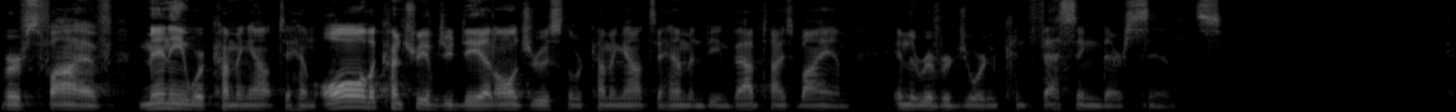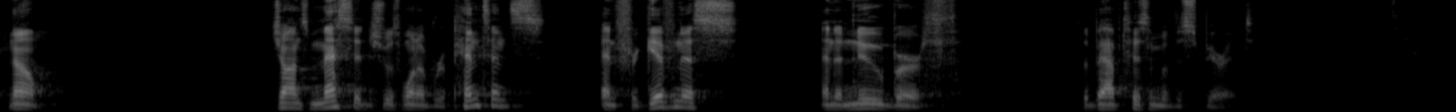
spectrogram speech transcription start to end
Verse 5 Many were coming out to him. All the country of Judea and all Jerusalem were coming out to him and being baptized by him in the river Jordan, confessing their sins. Now, John's message was one of repentance and forgiveness and a new birth, the baptism of the Spirit.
